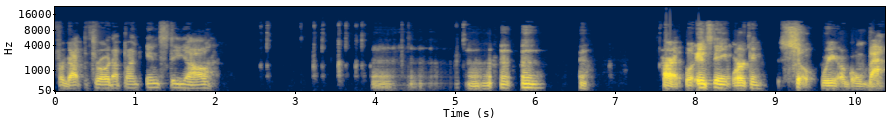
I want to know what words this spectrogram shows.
forgot to throw it up on Insta, y'all. Uh, uh, uh, All right. Well, Insta ain't working, so we are going back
